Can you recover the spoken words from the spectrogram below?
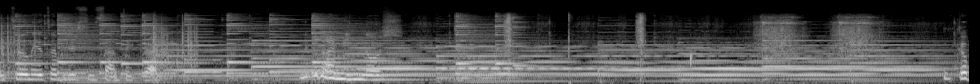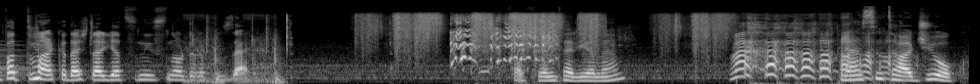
Yatağına yatabilirsin sen tekrar. Ne kadar minnoş. Kapattım arkadaşlar. Yatsın uyusun orada Rapunzel. Saçlarını tarayalım. Prensin tacı yok.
